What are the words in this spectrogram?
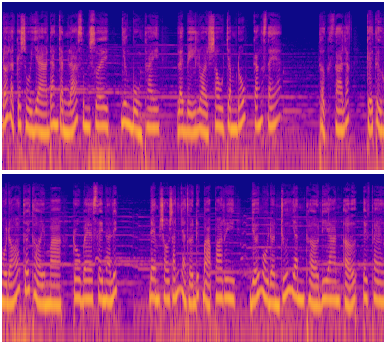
Đó là cây sồi già đang cành lá xum xuê nhưng buồn thay lại bị loài sâu chăm đốt cắn xé. Thật xa lắc kể từ hồi đó tới thời mà Robert Senalic đem so sánh nhà thờ Đức Bà Paris với ngôi đền trứ danh thờ Diane ở Eiffel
